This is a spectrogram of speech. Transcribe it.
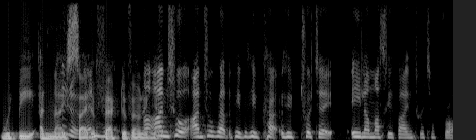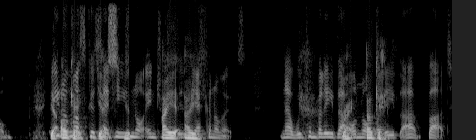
would be a nice know, side effect of owning I'm it. sure I'm talking about the people who cut, who Twitter Elon Musk is buying Twitter from. Yeah, Elon okay, Musk has yes. said he's not interested in I- the economics. Now we can believe that or not okay. believe that, but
